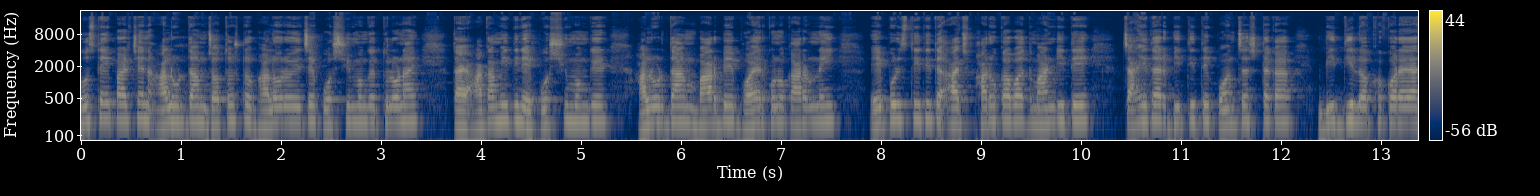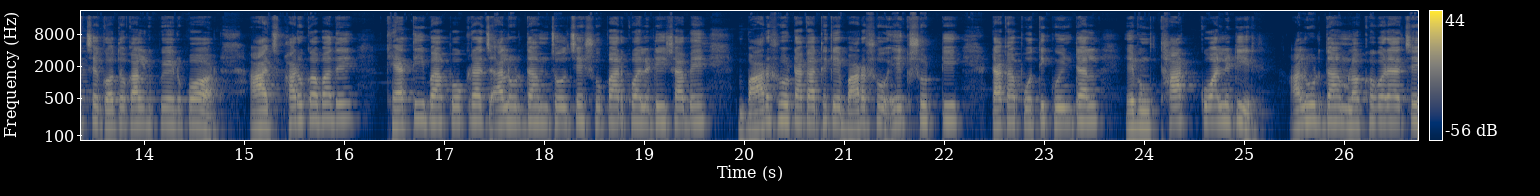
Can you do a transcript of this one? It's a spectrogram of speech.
বুঝতেই পারছেন, আলুর দাম যথেষ্ট ভালো রয়েছে পশ্চিমবঙ্গের তুলনায়। তাই আগামী দিনে পশ্চিমবঙ্গের আলুর দাম বাড়বে ভয়ের কোনো কারণ নেই। এই পরিস্থিতিতে আজ ফারুকাবাদ মান্ডিতে চাহিদার ভিত্তিতে পঞ্চাশ টাকা বৃদ্ধি লক্ষ্য করা যাচ্ছে গতকালের পর। আজ ফারুকাবাদে খ্যাতি বা পোকরাজ আলুর দাম চলছে সুপার কোয়ালিটি হিসাবে বারোশো টাকা থেকে বারোশো একষট্টি টাকা প্রতি কুইন্টাল এবং থার্ড কোয়ালিটির আলুর দাম লক্ষ্য করা আছে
